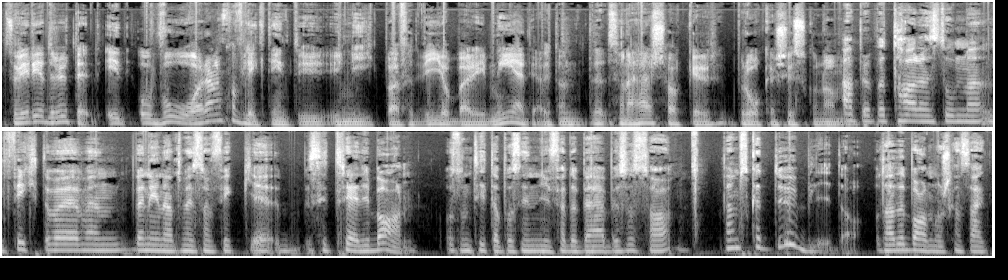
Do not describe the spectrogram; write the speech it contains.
Så vi reder ut det. Och våran konflikt är inte unik bara för att vi jobbar i media utan såna här saker bråkar syskon om. Apropå ta den stol man fick, det var en väninna till mig som fick eh, sitt tredje barn och som tittade på sin nyfödda bebis och sa, vem ska du bli då? Och då hade barnmorskan sagt,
